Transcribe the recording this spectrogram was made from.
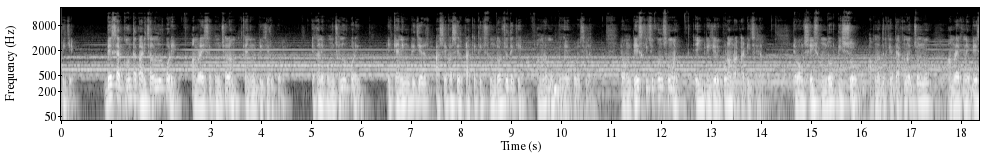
দিকে। বেশ এক ঘণ্টা গাড়ি চালানোর পরে আমরা এসে পৌঁছালাম ক্যানিং ব্রিজের উপরে। এখানে পৌঁছানোর পরে এই ক্যানিং ব্রিজের আশেপাশের প্রাকৃতিক সৌন্দর্য দেখে আমরা মুগ্ধ হয়ে পড়েছিলাম এবং বেশ কিছুক্ষণ সময় এই ব্রিজের উপর আমরা কাটিয়েছিলাম এবং সেই সুন্দর দৃশ্য আপনাদেরকে দেখানোর জন্য আমরা এখানে বেশ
